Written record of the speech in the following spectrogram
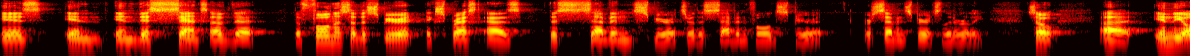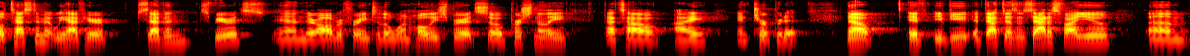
is in, in this sense of the, the fullness of the Spirit expressed as the seven spirits or the sevenfold Spirit, or seven spirits literally. So uh, in the Old Testament, we have here seven spirits, and they're all referring to the one Holy Spirit. So personally, that's how I interpret it. Now, if, if, you, if that doesn't satisfy you, um,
